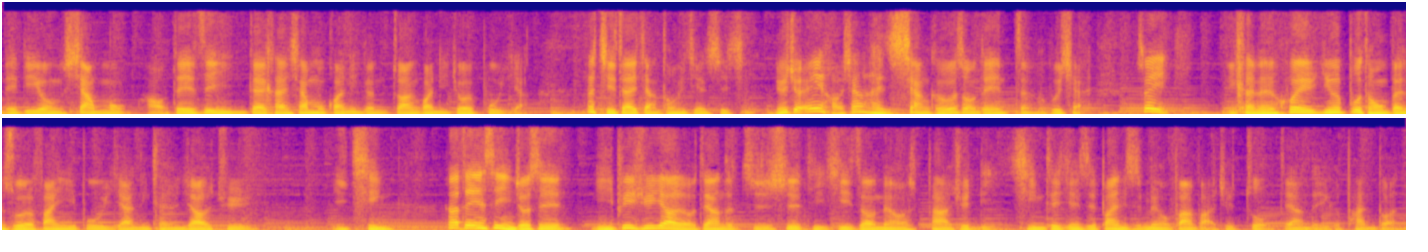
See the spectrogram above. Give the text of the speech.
内地用项目，好，这些事情你再看项目管理跟专案管理就会不一样。那其实在讲同一件事情，你会觉得哎、好像很像，可为什么这些整合不起来？所以你可能会因为不同本书的翻译不一样，你可能要去厘清。那这件事情就是你必须要有这样的知识体系之后，没有办法去理清这件事，不然你是没有办法去做这样的一个判断的。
